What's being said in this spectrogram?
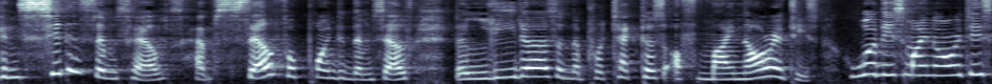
considers themselves, have self appointed themselves the leaders and the protectors of minorities. Who are these minorities?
